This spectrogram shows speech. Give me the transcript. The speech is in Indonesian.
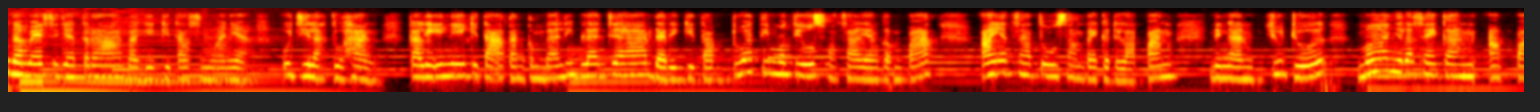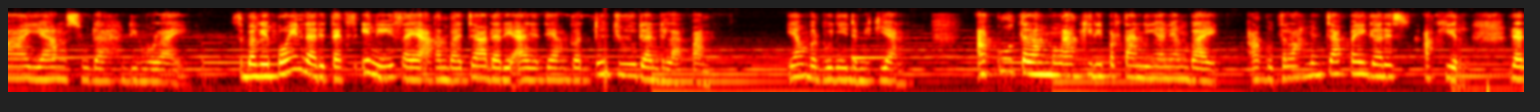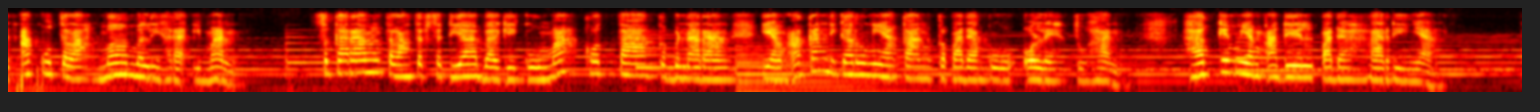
Damai sejahtera bagi kita semuanya. Pujilah Tuhan. Kali ini kita akan kembali belajar dari kitab 2 Timotius pasal yang keempat, ayat 1 sampai ke 8 dengan judul Menyelesaikan apa yang sudah dimulai. Sebagai poin dari teks ini, saya akan baca dari ayat yang ke-7 dan 8 yang berbunyi demikian. Aku telah mengakhiri pertandingan yang baik aku telah mencapai garis akhir dan aku telah memelihara iman. Sekarang telah tersedia bagiku mahkota kebenaran yang akan dikaruniakan kepadaku oleh Tuhan, Hakim yang adil pada harinya.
